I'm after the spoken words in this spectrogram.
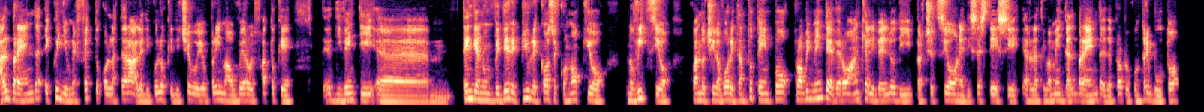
al brand e quindi un effetto collaterale di quello che dicevo io prima, ovvero il fatto che diventi, eh, tendi a non vedere più le cose con occhio novizio quando ci lavori tanto tempo, probabilmente è vero anche a livello di percezione di se stessi relativamente al brand e del proprio contributo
